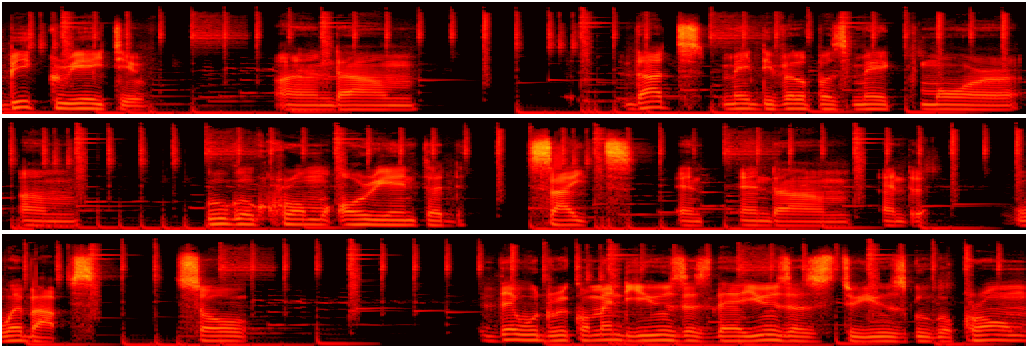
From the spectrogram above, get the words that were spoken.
be creative. And um, that made developers make more um, Google Chrome oriented sites and and um, and web apps. So they would recommend users their users to use Google Chrome,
